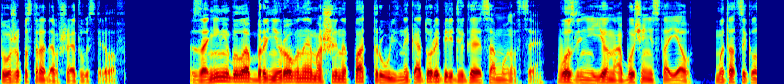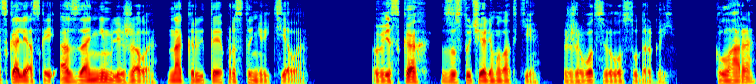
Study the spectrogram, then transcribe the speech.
тоже пострадавшие от выстрелов. За ними была бронированная машина-патруль, на которой передвигаются ОМОНовцы. Возле нее на обочине стоял мотоцикл с коляской, а за ним лежало накрытое простыней тело. В висках застучали молотки. Живот свело судорогой. «Клара?»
